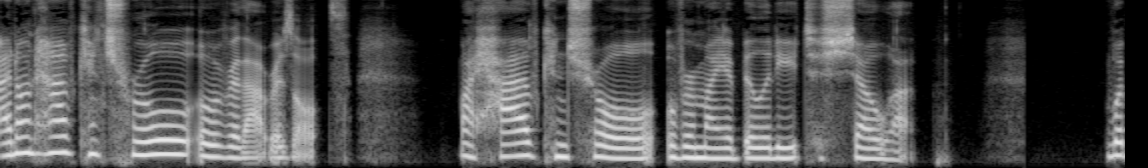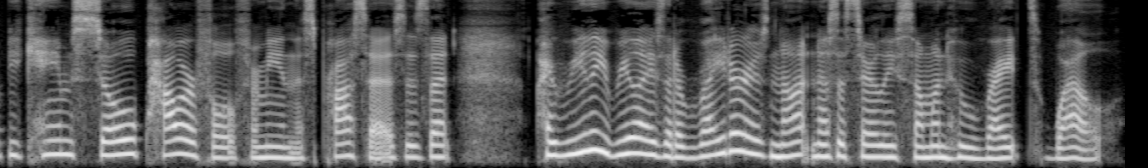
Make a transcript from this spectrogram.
I don't have control over that result. I have control over my ability to show up. What became so powerful for me in this process is that I really realized that a writer is not necessarily someone who writes well.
